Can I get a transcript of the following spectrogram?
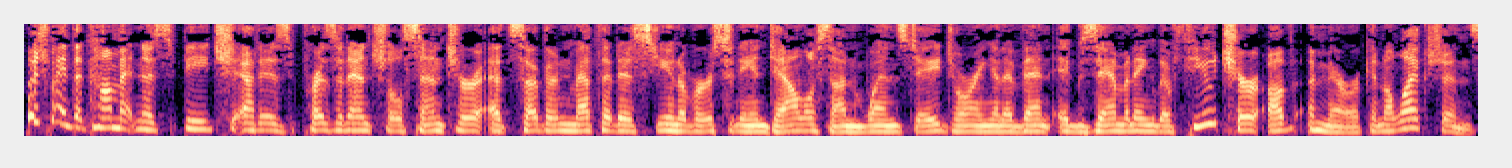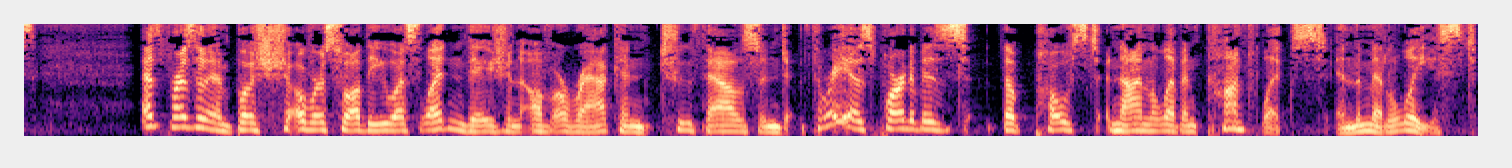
Bush made the comment in a speech at his presidential center at Southern Methodist University in Dallas on Wednesday during an event examining the future of American elections. As President Bush oversaw the U.S. led invasion of Iraq in 2003 as part of his the post 9/11 conflicts in the Middle East.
